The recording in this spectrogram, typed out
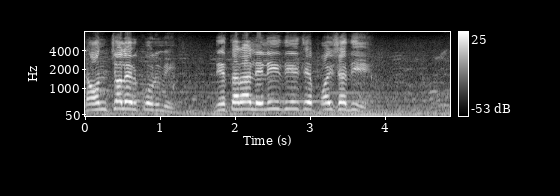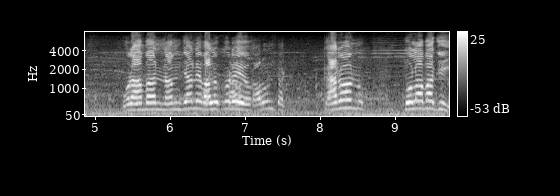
না অঞ্চলের কর্মী। নেতারা লেলিয়ে দিয়েছে পয়সা দিয়ে। ওরা আমার নাম জানে ভালো করে। কারণটা কারণ তোলাবাজি।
